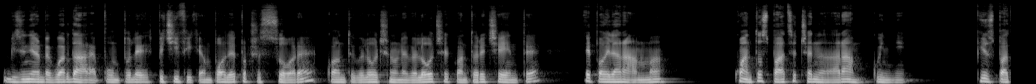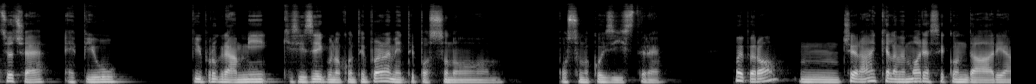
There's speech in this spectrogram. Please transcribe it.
bisognerebbe guardare appunto le specifiche un po' del processore, quanto è veloce, non è veloce, quanto è recente, e poi la RAM, quanto spazio c'è nella RAM. Quindi più spazio c'è e più, più programmi che si eseguono contemporaneamente possono, possono coesistere. Poi però mh, c'era anche la memoria secondaria,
